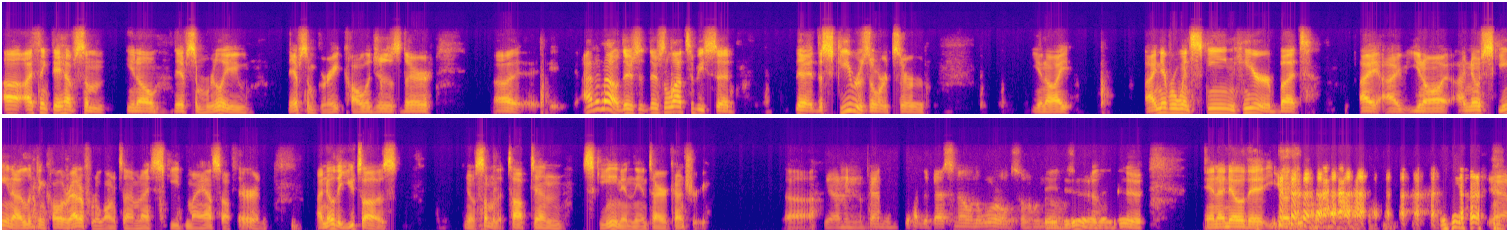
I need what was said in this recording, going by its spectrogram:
uh, I think they have some, you know, they have some really, they have some great colleges there. Uh, I don't know. There's there's a lot to be said. The the ski resorts are, you know, I I never went skiing here, but I I you know I know skiing. I lived in Colorado for a long time, and I skied my ass off there. And I know that Utah is, you know, some of the top ten skiing in the entire country. Uh, yeah, I mean, apparently they have the best snow in the world, so who they knows? do, they do. And I know that you know, yeah,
